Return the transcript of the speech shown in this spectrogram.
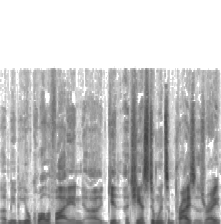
uh, maybe you'll qualify and uh, get a chance to win some prizes, right?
